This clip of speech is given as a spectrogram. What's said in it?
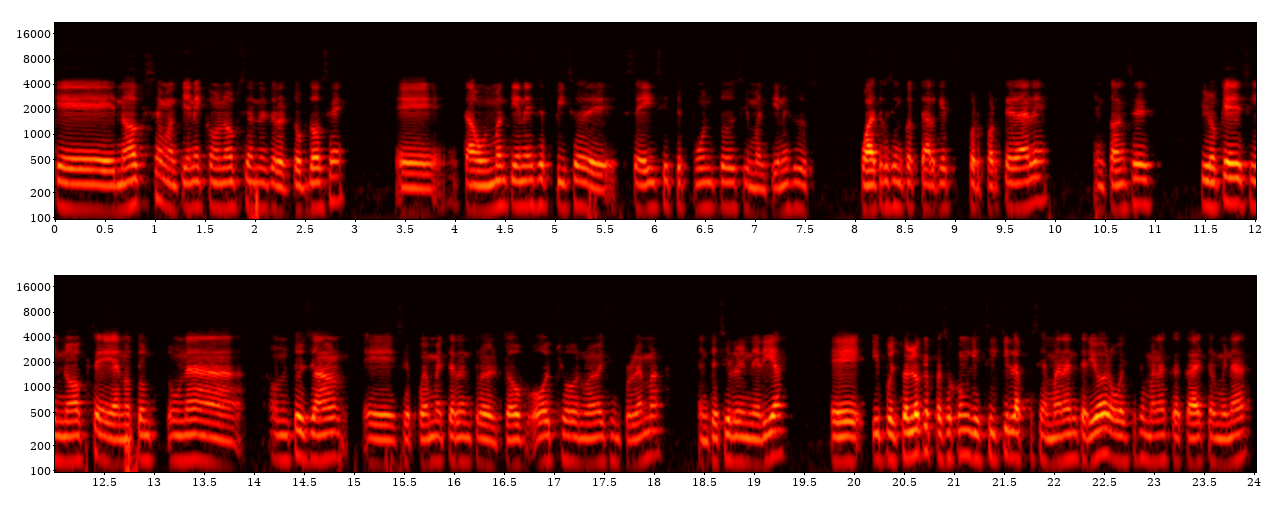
Que Nox se mantiene con una opción dentro del top 12. Eh, aún mantiene ese piso de 6, 7 puntos y mantiene sus 4 o 5 targets por parte de Ale. Entonces, creo que si Nox se anota una, un touchdown, eh, se puede meter dentro del top 8 o 9 sin problema. Entonces, sí lo inería eh, y pues fue lo que pasó con Gesicki la semana anterior o esta semana que acaba de terminar.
